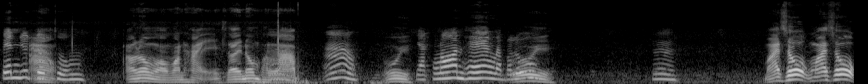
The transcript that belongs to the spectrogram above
เป็นอยู่จกทงเอานมออกมาให้ใส่นมพลับอ้าวโอ้ยอยากนอนแห้งนะปะลูกโอ้ยอืมมาโชคมาโชค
